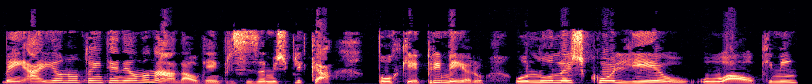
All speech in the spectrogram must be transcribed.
Bem, aí eu não estou entendendo nada. Alguém precisa me explicar. Porque, primeiro, o Lula escolheu o Alckmin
